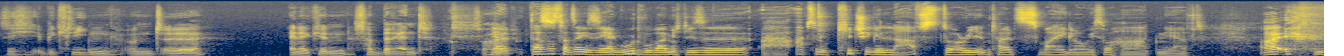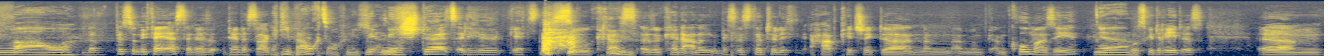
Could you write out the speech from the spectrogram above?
sich bekriegen und äh, Anakin verbrennt. So ja, halb. das ist tatsächlich sehr gut, wobei mich diese ah, absolut kitschige Love Story in Teil 2, glaube ich, so hart nervt. Wow. da bist du nicht der Erste, der, der das sagt. Ja, die braucht's auch nicht. Also, Mich stört es ehrlich gesagt jetzt nicht so krass. Also keine Ahnung, das ist natürlich hart kitschig da am, am, am Komasee, ja. wo es gedreht ist. Ähm,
